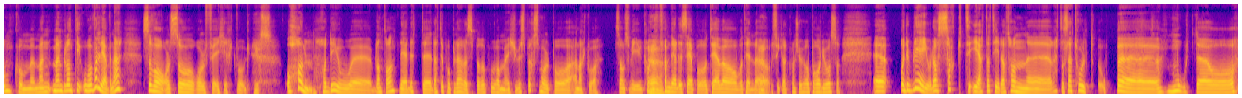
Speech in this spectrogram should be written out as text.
omkom. Men, men, blant de overlevende så var altså Rolf Kirkvaag. Yes. Og han hadde jo eh, annet ledet eh, dette populære spørreprogrammet 20 spørsmål på NRK. Sånn som vi kan ja, ja. fremdeles se på TV av og til, og sikkert kanskje høre på radio også. Og det ble jo da sagt i ettertid at han eh, rett og slett holdt oppe eh, motet og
